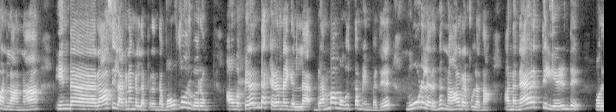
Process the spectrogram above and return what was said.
பண்ணலான்னா இந்த ராசி லக்னங்களில் பிறந்த ஒவ்வொருவரும் அவங்க பிறந்த கிழமைகளில் பிரம்ம முகூர்த்தம் என்பது மூணுலேருந்து நாலரைக்குள்ளே தான் அந்த நேரத்தில் எழுந்து ஒரு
